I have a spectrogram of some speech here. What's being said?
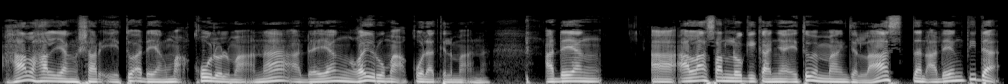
hal-hal yang syar'i itu ada yang makulul makna, ada yang ghairu makulatil makna. Ada yang uh, alasan logikanya itu memang jelas dan ada yang tidak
